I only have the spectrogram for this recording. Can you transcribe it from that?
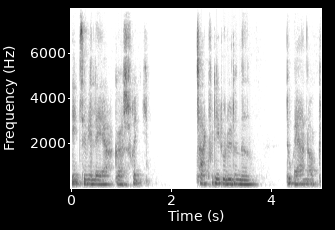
indtil vi lærer at gøre os fri. Tak fordi du lyttede med. Du er nok.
